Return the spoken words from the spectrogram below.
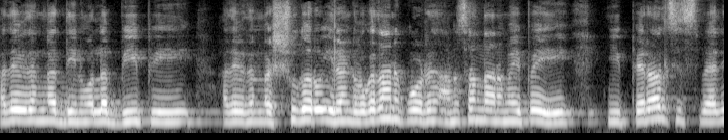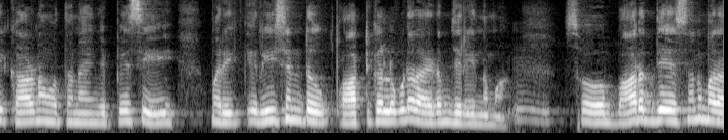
అదేవిధంగా దీనివల్ల బీపీ అదేవిధంగా షుగర్ ఇలాంటి ఒకదానికి ఒకటి అనుసంధానమైపోయి ఈ పెరాలసిస్ వ్యాధి కారణం అవుతున్నాయని చెప్పేసి మరి రీసెంట్ ఆర్టికల్లో కూడా రాయడం జరిగిందమ్మా. సో భారతదేశంలో మరి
